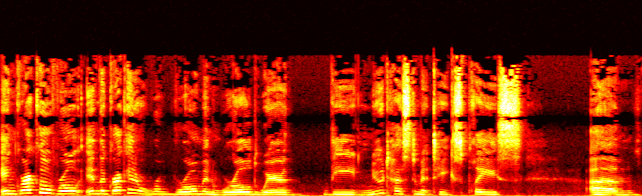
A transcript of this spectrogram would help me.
in Greco in the Greco-Roman world, where the New Testament takes place, um,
